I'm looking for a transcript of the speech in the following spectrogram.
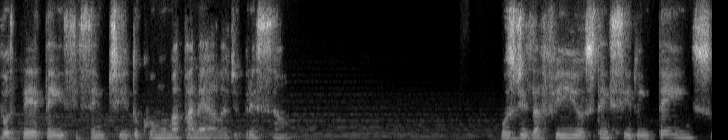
Você tem se sentido como uma panela de pressão. Os desafios têm sido intensos,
